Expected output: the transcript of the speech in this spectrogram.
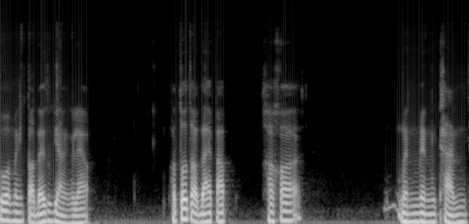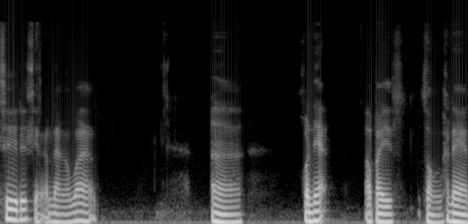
ตัวแม่งตอบได้ทุกอย่างอยู่แล้ว พอตัวตอบได้ปับ๊บเขาก็เหมือนเหมือนขานชื่อด้วยเสียงอันดังว่าเอ่อคนเนี้ยเอาไปสองคะแนน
